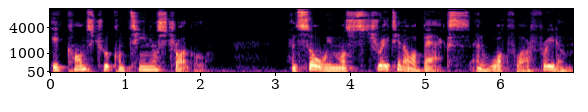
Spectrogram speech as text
it comes through continuous struggle. And so we must straighten our backs and walk for our freedom.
